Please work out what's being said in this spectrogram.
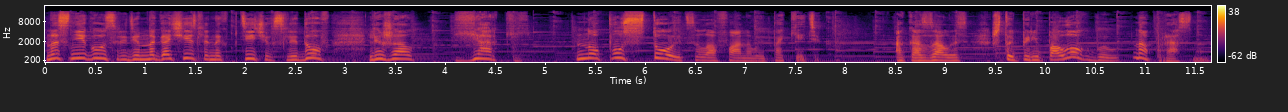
На снегу среди многочисленных птичьих следов лежал яркий, но пустой целлофановый пакетик – Оказалось, что переполох был напрасным.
